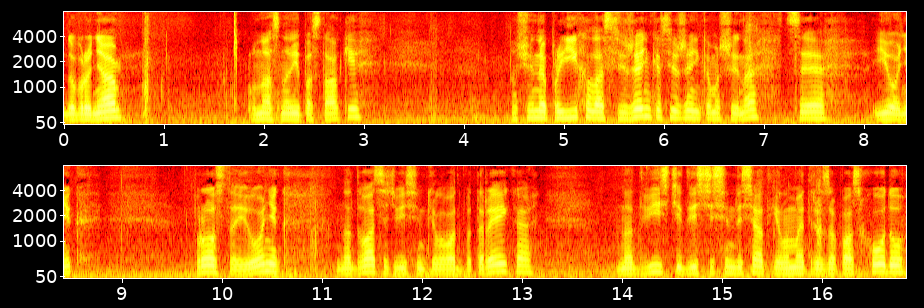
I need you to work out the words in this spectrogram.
Доброго дня. У нас нові поставки. Ну, Щойно приїхала свіженька-свіженька машина. Це Іонік. Просто Іонік на 28 кВт батарейка, на 200-270 км запас ходу.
